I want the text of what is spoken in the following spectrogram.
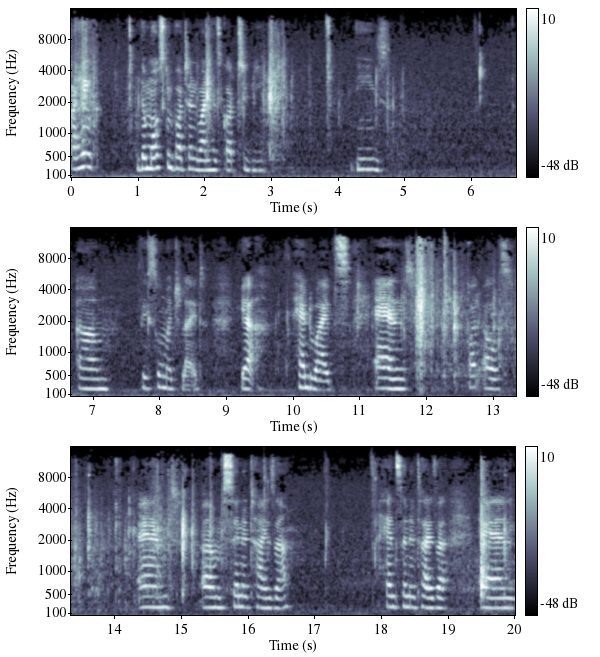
I think the most important one has got to be these. Um there's so much light. Yeah hand wipes. And what else? And um, sanitizer hand sanitizer and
